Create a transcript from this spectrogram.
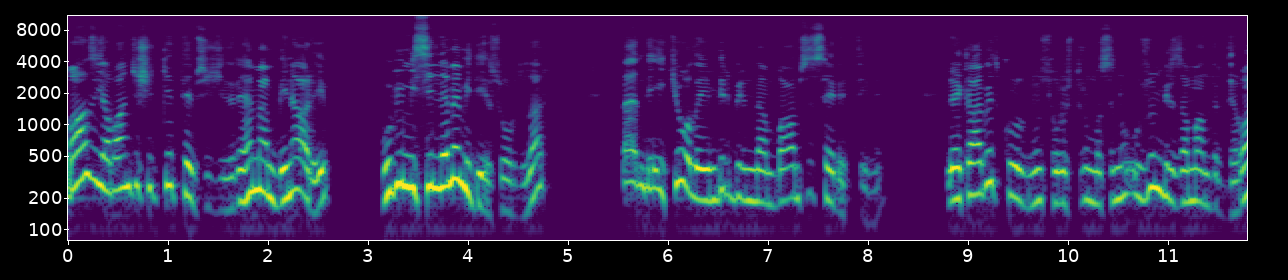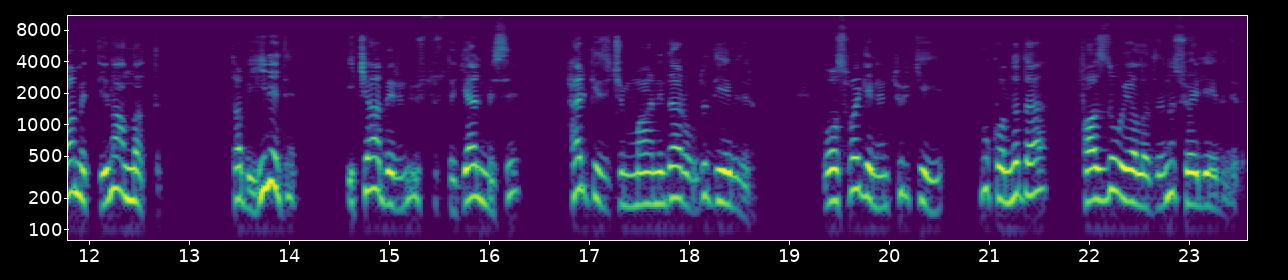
Bazı yabancı şirket temsilcileri hemen beni arayıp bu bir misilleme mi diye sordular. Ben de iki olayın birbirinden bağımsız seyrettiğini, rekabet kurulunun soruşturmasının uzun bir zamandır devam ettiğini anlattım. Tabi yine de iki haberin üst üste gelmesi herkes için manidar oldu diyebilirim. Volkswagen'in Türkiye'yi bu konuda da fazla uyaladığını söyleyebilirim.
